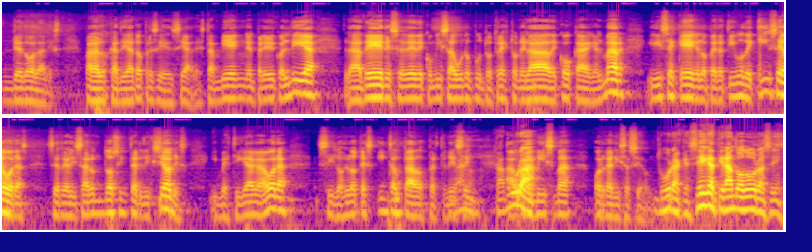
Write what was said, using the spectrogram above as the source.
de dólares para los candidatos presidenciales. También el periódico El Día, la DNCD decomisa 1.3 toneladas de coca en el mar y dice que en el operativo de 15 horas se realizaron dos interdicciones investigan ahora si los lotes incautados pertenecen a una misma organización. Dura, que siga tirando duro así,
